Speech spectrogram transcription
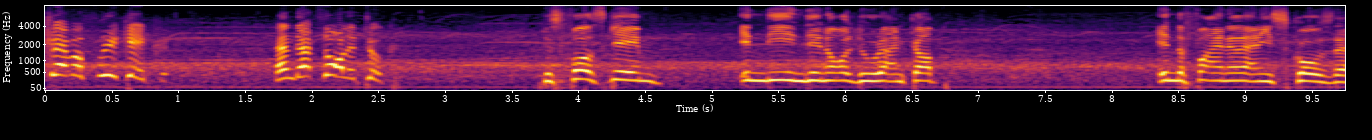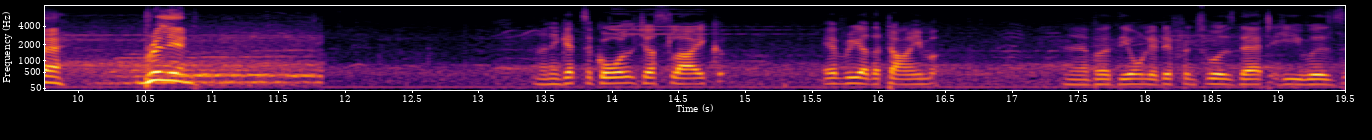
clever free kick, and that's all it took. His first game in the Indian Oil Durand Cup in the final, and he scores there. Brilliant. And he gets a goal just like every other time. Uh, but the only difference was that he was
